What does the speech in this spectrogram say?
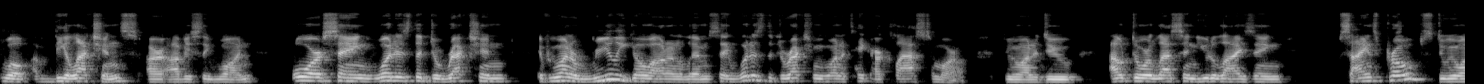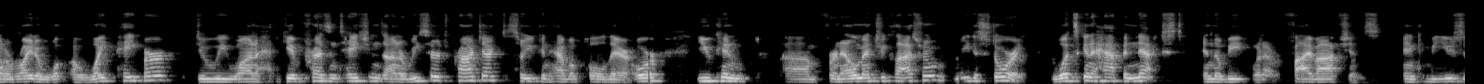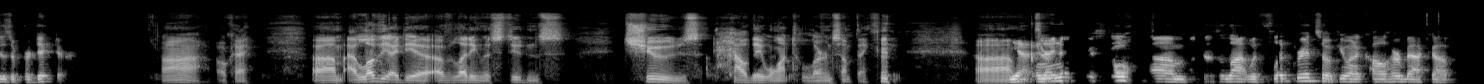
well, the elections are obviously one, or saying what is the direction. If we want to really go out on a limb, say what is the direction we want to take our class tomorrow? Do we want to do outdoor lesson utilizing science probes? Do we want to write a, a white paper? Do we want to give presentations on a research project? So you can have a poll there, or you can um, for an elementary classroom, read a story. What's going to happen next? And there'll be whatever five options, and can be used as a predictor. Ah, okay. Um, I love the idea of letting the students choose how they want to learn something. um, yeah, and I know Christine um, does a lot with Flipgrid. So if you want to call her back up,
